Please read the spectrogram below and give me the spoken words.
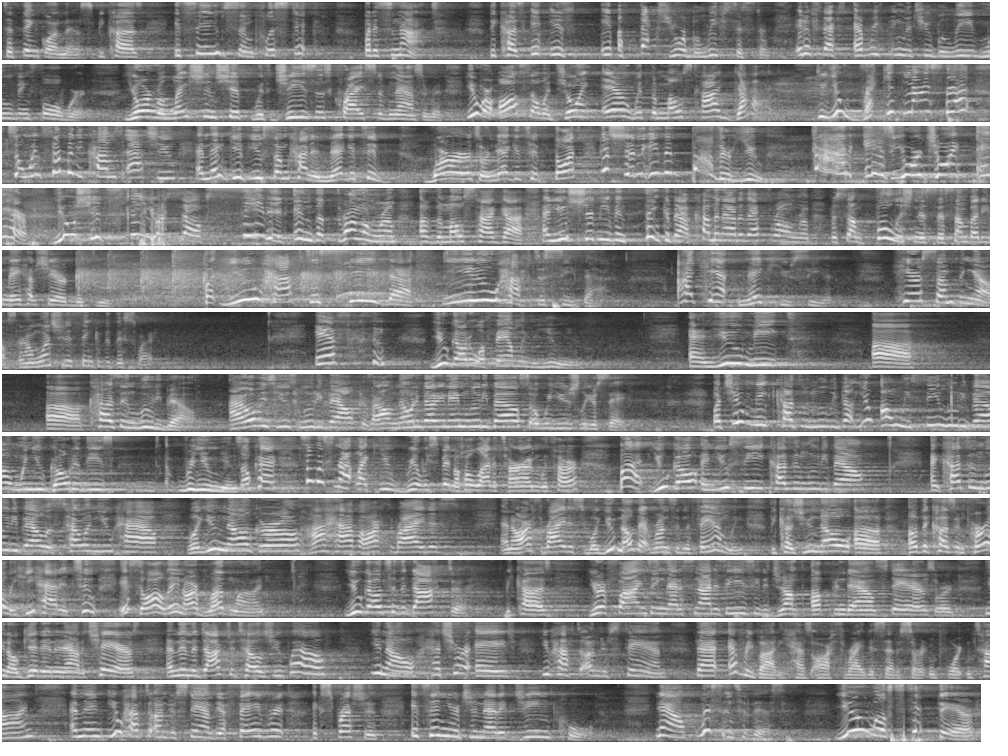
to think on this because It seems simplistic, but it's not because it is it affects your belief system. It affects everything that you believe moving forward. Your relationship with Jesus Christ of Nazareth. You are also a joint heir with the Most High God. Do you recognize that? So when somebody comes at you and they give you some kind of negative words or negative thoughts, it shouldn't even bother you God is your joint heir. You should see yourself seated in the throne room of the Most High God. And you shouldn't even think about coming out of that throne room for some foolishness that somebody may have shared with you. But you have to see that. You have to see that. I can't make you see it. Here's something else, and I want you to think of it this way. If you go to a family reunion and you meet uh, uh, cousin Ludi Bell. I always use Ludi Bell because I don't know anybody named Ludi Bell, so we usually are safe. But you meet cousin Ludi Bell, you only see Ludi Bell when you go to these reunions, okay? So it's not like you really spend a whole lot of time with her. But you go and you see cousin Ludi Bell, and cousin Ludi Bell is telling you how, well, you know, girl, I have arthritis. And arthritis, well, you know that runs in the family because you know uh, other cousin Pearlie, he had it too. It's all in our bloodline. You go to the doctor because you're finding that it's not as easy to jump up and down stairs or, you know, get in and out of chairs. And then the doctor tells you, well, you know, at your age, you have to understand that everybody has arthritis at a certain point in time. And then you have to understand their favorite expression it's in your genetic gene pool. Now, listen to this. You will sit there,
